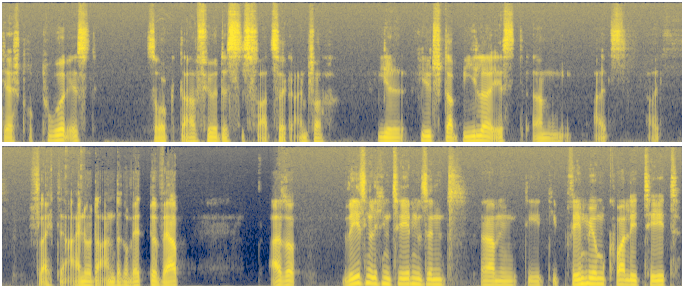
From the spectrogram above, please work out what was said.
der Struktur ist, sorgt dafür, dass das Fahrzeug einfach viel, viel stabiler ist ähm, als, als vielleicht der ein oder andere Wettbewerb. Also wesentlichen Themen sind ähm, die, die Premium-Qualität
